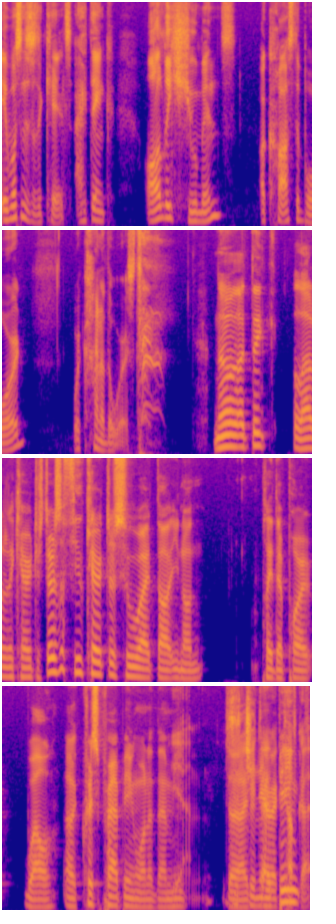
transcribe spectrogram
it wasn't just the kids. I think all the humans across the board were kind of the worst. no i think a lot of the characters. There's a few characters who I thought you know played their part well. Uh, Chris Pratt being one of them. Yeah, just uh, generic being- tough guy.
